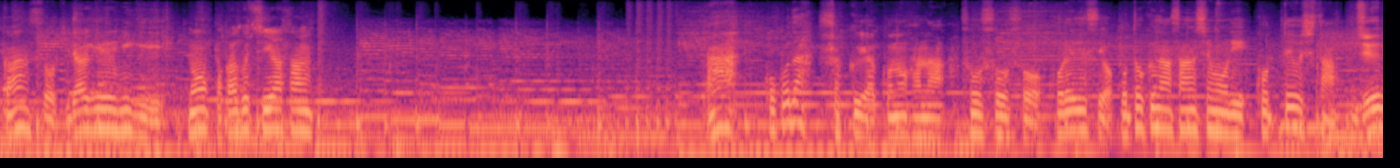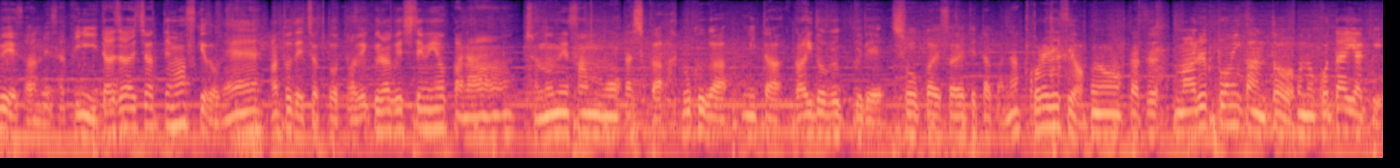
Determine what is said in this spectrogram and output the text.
元祖飛騨牛握りの高口屋さん。ここだ。昨夜この花。そうそうそう。これですよ。お得な三種盛り。こって牛さん。十兵衛さんで先にいただいちゃってますけどね。後でちょっと食べ比べしてみようかな。茶の目さんも確か僕が見たガイドブックで紹介されてたかな。これですよ。この2つ。丸っぽみかんとこの五体焼き。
